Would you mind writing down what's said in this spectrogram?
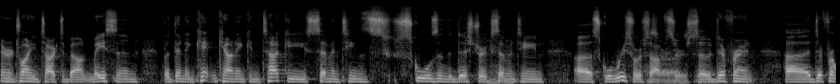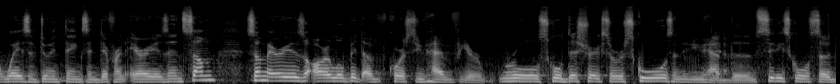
intertwined. You talked about Mason, but then in Kenton County, Kentucky, 17 s- schools in the district, 17 uh, school resource officers. So different uh, different ways of doing things in different areas, and some some areas are a little bit. Of course, you have your rural school districts or schools, and then you have the city schools. So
